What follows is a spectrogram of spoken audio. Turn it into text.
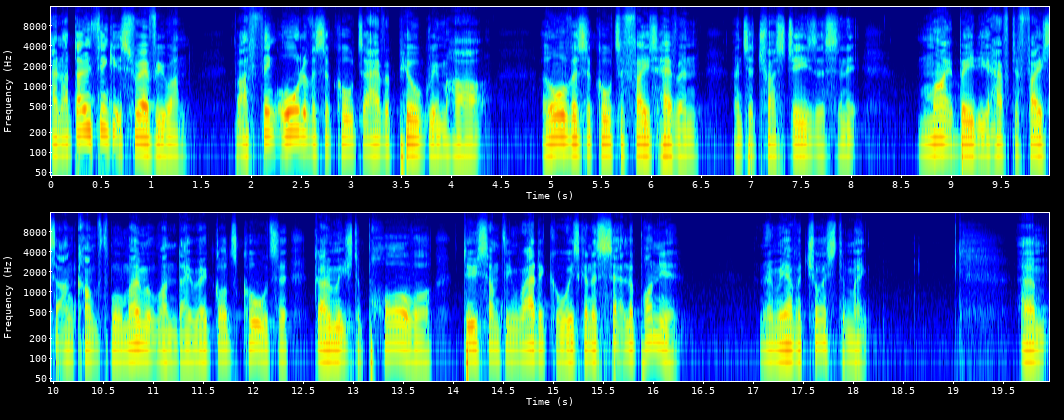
And I don't think it's for everyone. But I think all of us are called to have a pilgrim heart. And all of us are called to face heaven and to trust Jesus. And it might be that you have to face that uncomfortable moment one day where God's called to go and reach the poor or do something radical. He's going to settle upon you. And then we have a choice to make. Um,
